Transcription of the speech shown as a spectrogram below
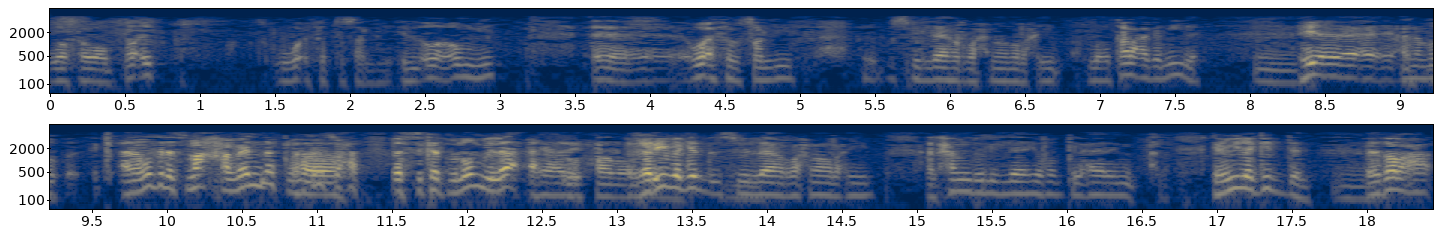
وتوضأت ووقفت تصلي. أمي آه، واقفة بتصلي. بسم الله الرحمن الرحيم. الله طالعة جميلة. هي آه، م- أنا ممكن أسمعها منك ممكن آه. أسمعها بس كانت من أمي لأ يعني. غريبة جدا. بسم الله الرحمن الرحيم. الحمد لله رب العالمين. جميلة جدا. هي طالعة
